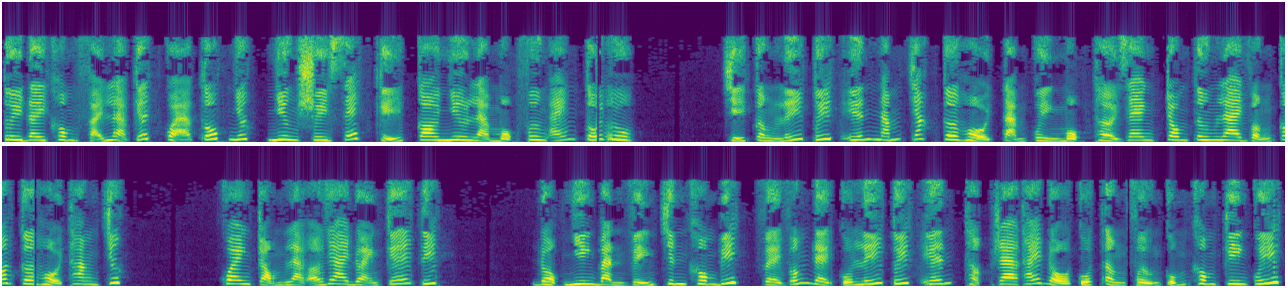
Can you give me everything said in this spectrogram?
Tuy đây không phải là kết quả tốt nhất nhưng suy xét kỹ coi như là một phương án tối ưu. Chỉ cần Lý Tuyết Yến nắm chắc cơ hội tạm quyền một thời gian trong tương lai vẫn có cơ hội thăng chức. Quan trọng là ở giai đoạn kế tiếp. Đột nhiên Bành Viễn Chinh không biết về vấn đề của Lý Tuyết Yến. Thật ra thái độ của Tần Phượng cũng không kiên quyết.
